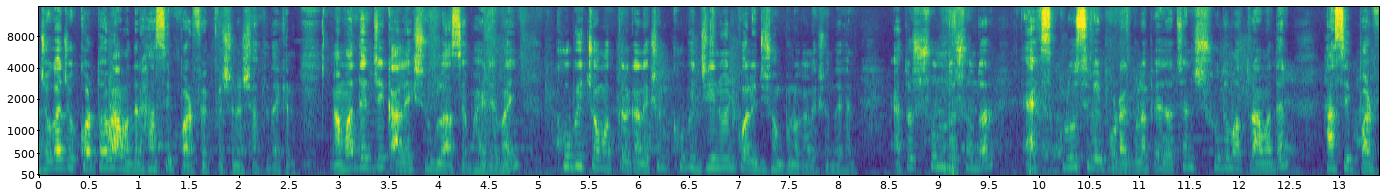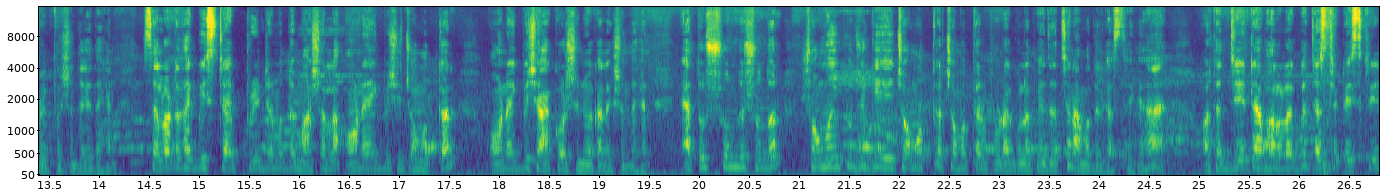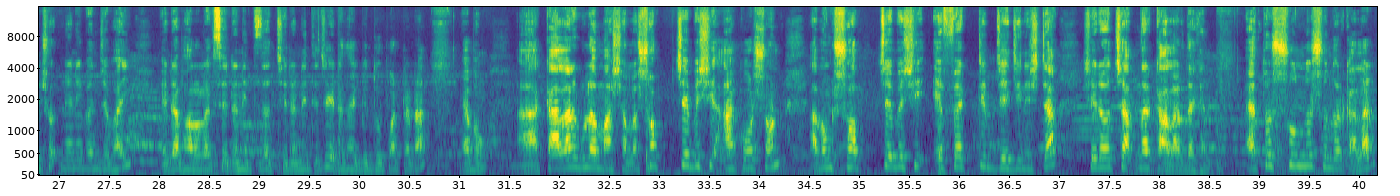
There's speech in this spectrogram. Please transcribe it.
যোগাযোগ করতে হবে আমাদের হাসিব পারফেক্ট ফ্যাশনের সাথে। দেখেন, আমাদের যে কালেকশনগুলো আছে, ভাইরে ভাই খুবই চমৎকার কালেকশন খুবই জেনুইন কোয়ালিটি সম্পূর্ণ কালেকশন দেখেন। এত সুন্দর সুন্দর এক্সক্লুসিভ এই প্রোডাক্টগুলো পেয়ে যাচ্ছেন শুধুমাত্র আমাদের হাসিব পারফেক্ট ফ্যাশন থেকে, দেখেন। সালোয়ারটা থাকবে স্টাইপ প্রিন্টের মধ্যে মাসাল্লাহ অনেক বেশি চমৎকার। অনেক বেশি আকর্ষণীয় কালেকশন দেখেন। এত সুন্দর সুন্দর সময় উপযোগী এই চমৎকার চমৎকার প্রোডাক্টগুলো পেয়ে যাচ্ছেন আমাদের কাছ থেকে হ্যাঁ? অর্থাৎ যেটা ভালো লাগবে জাস্ট একটা স্ক্রিনশট নিয়ে নেবেন যে, ভাই, এটা ভালো লাগছে, এটা নিতে যাচ্ছে, এটা নিতে চাই এটা থাকবে দুপাট্টাটা। এবং কালারগুলো মাসাল্লাহ সবচেয়ে বেশি আকর্ষণ এবং সবচেয়ে বেশি এফেক্টিভ যে জিনিসটা, সেটা হচ্ছে আপনার কালার দেখেন। এত সুন্দর সুন্দর কালার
